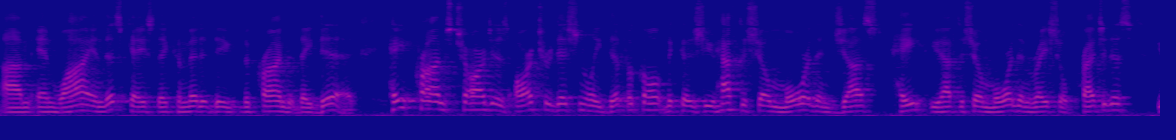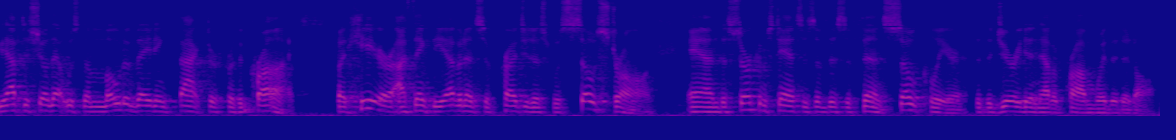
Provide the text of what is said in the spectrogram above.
um, and why, in this case, they committed the, the crime that they did. Hate crimes charges are traditionally difficult because you have to show more than just hate. You have to show more than racial prejudice. You have to show that was the motivating factor for the crime. But here, I think the evidence of prejudice was so strong and the circumstances of this offense so clear that the jury didn't have a problem with it at all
